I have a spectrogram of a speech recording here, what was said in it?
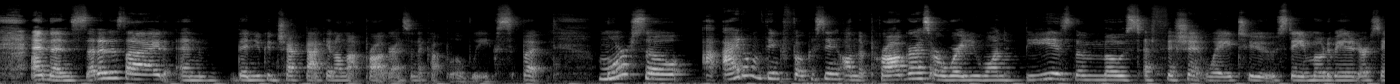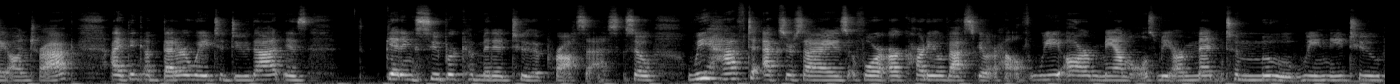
and then set it aside, and then you can check back in on that progress in a couple of weeks. But more so, I don't think focusing on the progress or where you want to be is the most efficient way to stay motivated or stay on track. I think a better way to do that is getting super committed to the process. So we have to exercise for our cardiovascular health. We are mammals. We are meant to move. We need to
